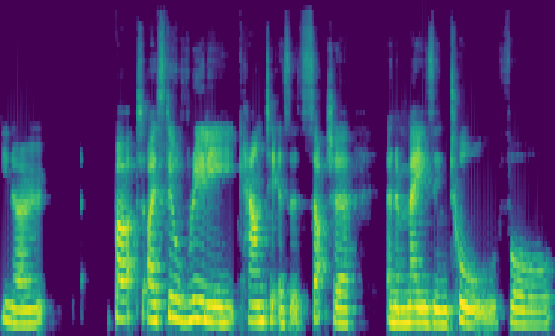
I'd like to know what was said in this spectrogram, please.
you know, but I still really count it as a, such a an amazing tool for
